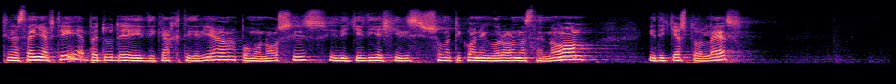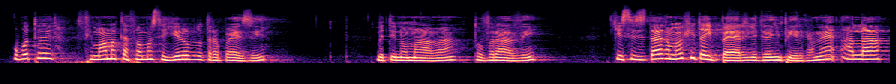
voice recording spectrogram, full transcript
την ασθένεια αυτή απαιτούνται ειδικά κτίρια, απομονώσεις, ειδική διαχείριση σωματικών υγρών ασθενών, ειδικές στολές. Οπότε θυμάμαι καθόμαστε γύρω από το τραπέζι με την ομάδα το βράδυ και συζητάγαμε όχι τα υπέρ, γιατί δεν υπήρχαν, αλλά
